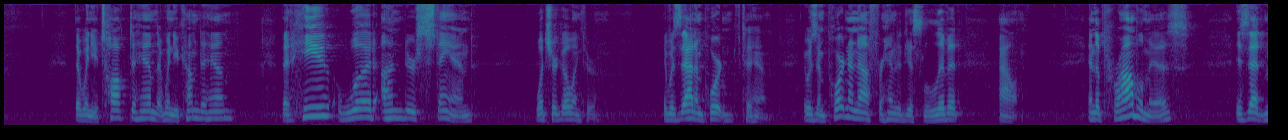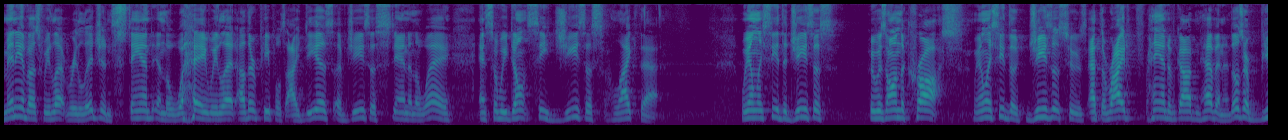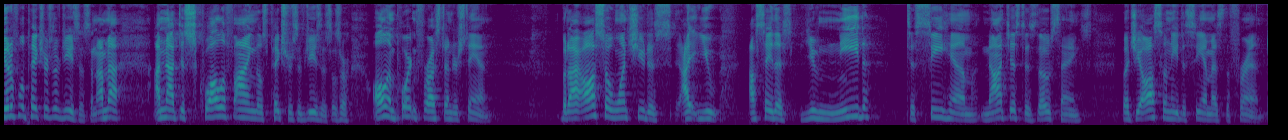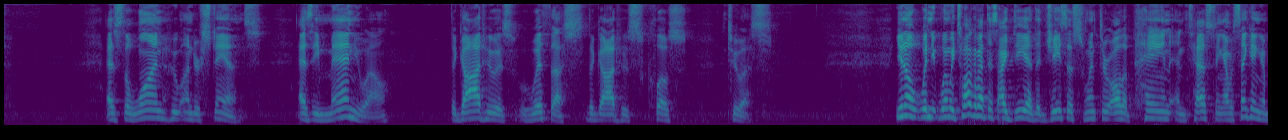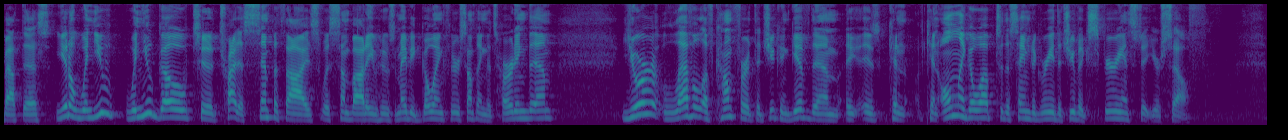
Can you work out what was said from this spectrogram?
that when you talked to him, that when you come to him, that he would understand what you're going through. It was that important to him. It was important enough for him to just live it out. And the problem is, is that many of us, we let religion stand in the way. We let other people's ideas of Jesus stand in the way. And so we don't see Jesus like that. We only see the Jesus who was on the cross. We only see the Jesus who's at the right hand of God in heaven. And those are beautiful pictures of Jesus. And I'm not, I'm not disqualifying those pictures of Jesus. Those are all important for us to understand. But I also want you to, I, you, I'll say this you need to see him not just as those things, but you also need to see him as the friend, as the one who understands, as Emmanuel, the God who is with us, the God who's close to us. You know, when, when we talk about this idea that Jesus went through all the pain and testing, I was thinking about this. You know, when you, when you go to try to sympathize with somebody who's maybe going through something that's hurting them, your level of comfort that you can give them is, can, can only go up to the same degree that you've experienced it yourself.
